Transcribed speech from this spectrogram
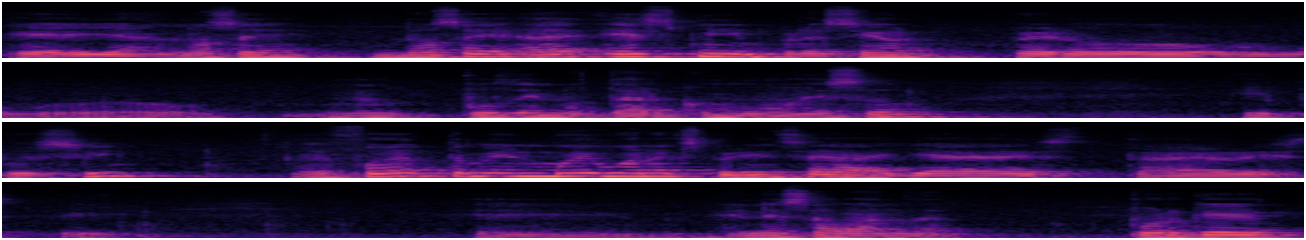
que ya, no sé, no sé, es mi impresión, pero pude notar como eso y pues sí, eh, fue también muy buena experiencia allá estar este, eh, en esa banda. Porque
